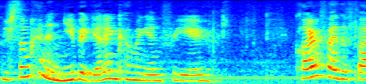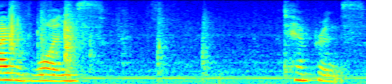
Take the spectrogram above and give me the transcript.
There's some kind of new beginning coming in for you. Clarify the Five of Wands. Temperance.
